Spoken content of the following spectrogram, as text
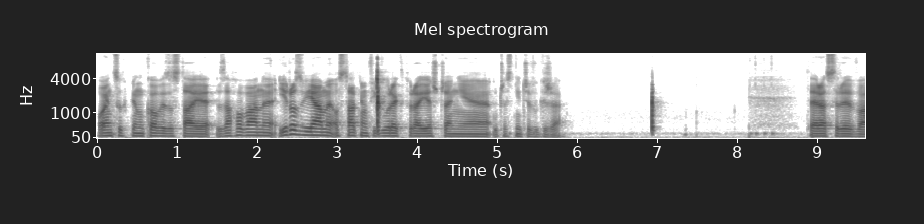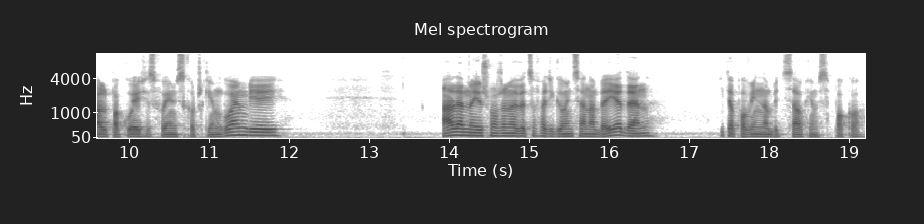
Łańcuch pionkowy zostaje zachowany i rozwijamy ostatnią figurę, która jeszcze nie uczestniczy w grze. Teraz rywal pakuje się swoim skoczkiem głębiej. Ale my już możemy wycofać gońca na B1 i to powinno być całkiem spoko.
